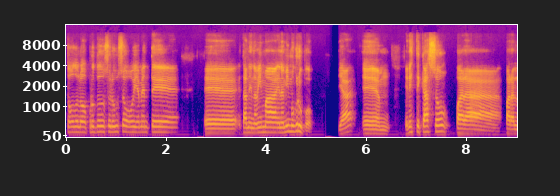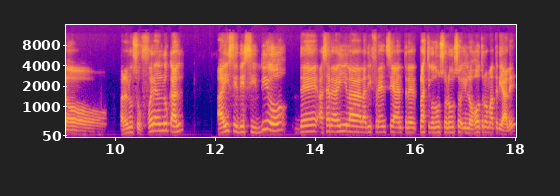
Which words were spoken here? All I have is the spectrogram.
todos los productos de un solo uso, obviamente, están en, la misma, en el mismo grupo. ¿ya? Em, en este caso, para, para, lo, para el uso fuera del local, ahí se decidió de hacer ahí la, la, diferencia entre el plástico de un solo uso y los otros materiales,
